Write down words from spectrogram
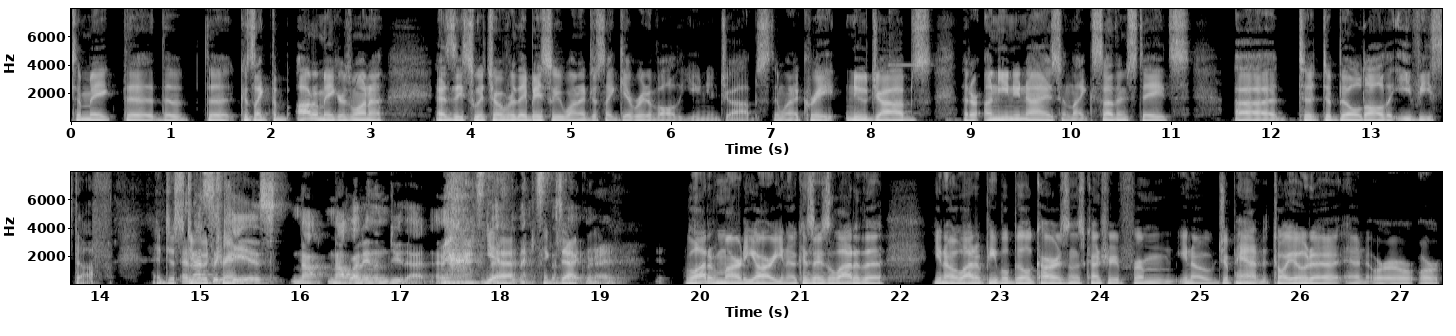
to make the the the because like the automakers want to as they switch over, they basically want to just like get rid of all the union jobs. They want to create new jobs that are ununionized in like southern states uh, to to build all the EV stuff and just and do that's the tra- key is not not letting them do that. I mean, that's yeah, the, that's exactly. Thing, right? A lot of them already are, you know, because there's a lot of the, you know, a lot of people build cars in this country from, you know, Japan to Toyota and or or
